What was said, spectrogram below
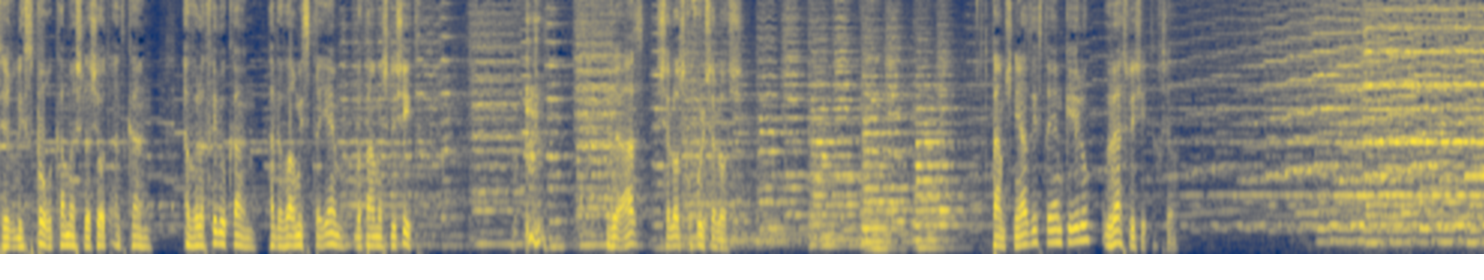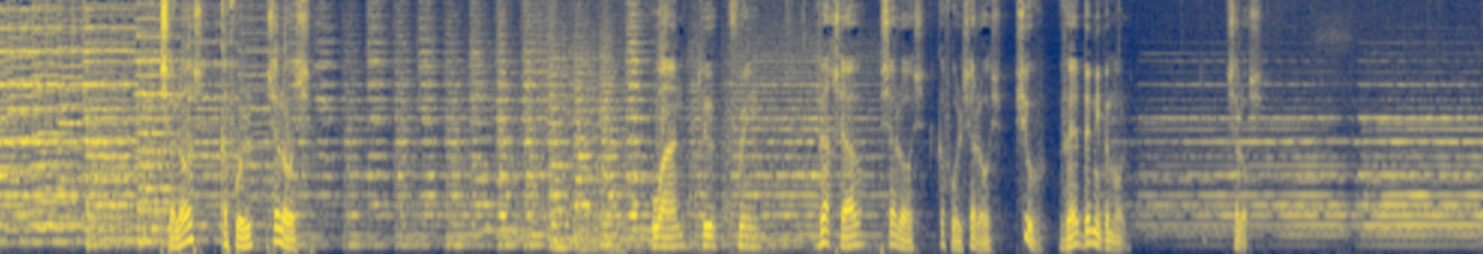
אפשר לספור כמה שלשות עד כאן, אבל אפילו כאן הדבר מסתיים בפעם השלישית. ואז שלוש כפול שלוש. פעם שנייה זה יסתיים כאילו, והשלישית עכשיו. שלוש כפול שלוש. 1, 2, 3, ועכשיו 3 כפול 3 שוב, ובמי במול. שלוש.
